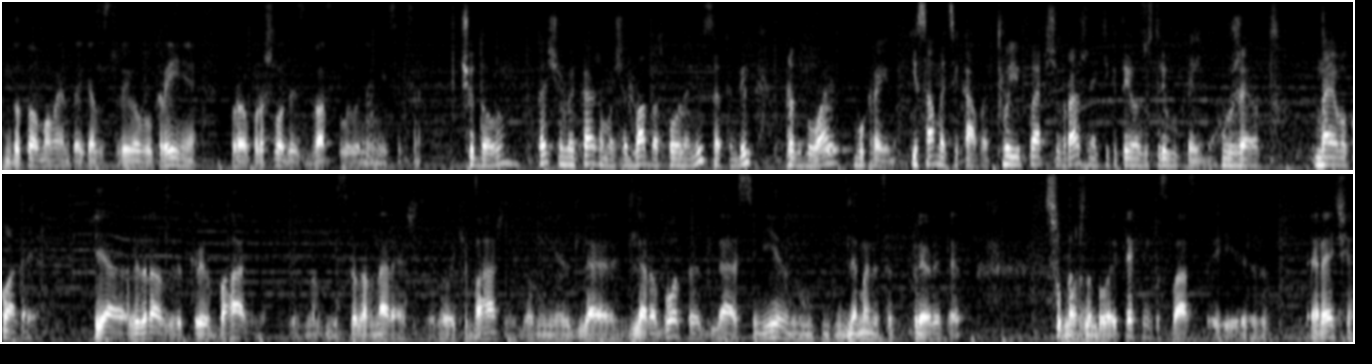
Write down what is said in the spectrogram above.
до того моменту, як я зустрів в Україні, про- пройшло десь два з половиною місяці. Чудово. Те, що ми кажемо, що 2-2,5 місяці автомобіль прибуває в Україну. І саме цікаве, твої перші враження, тільки ти його зустрів в Україні, вже от на евакуаторі. Я відразу відкрив багажник ну, і сказав нарешті великий багажник, бо мені для, для роботи, для сім'ї, ну, для мене це пріоритет. Супер. можна було і техніку скласти, і е, речі.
